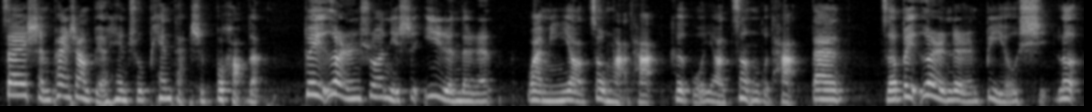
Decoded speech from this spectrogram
在审判上表现出偏袒是不好的。对恶人说你是异人的人，万民要咒骂他，各国要憎恶他。但责备恶人的人必有喜乐，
